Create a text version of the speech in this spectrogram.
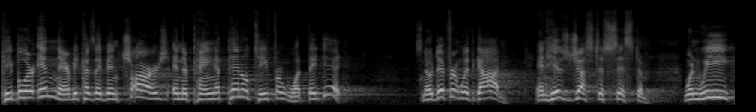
people are in there because they've been charged and they're paying a penalty for what they did. It's no different with God and His justice system. When we,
